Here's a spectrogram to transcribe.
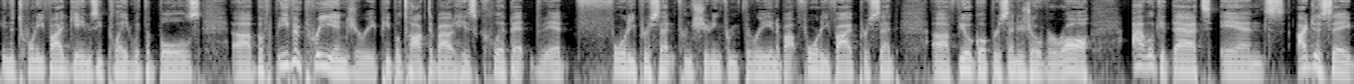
in the 25 games he played with the Bulls. Uh, but even pre-injury, people talked about his clip at at 40 percent from shooting from three and about 45 percent uh, field goal percentage overall. I look at that and I just say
